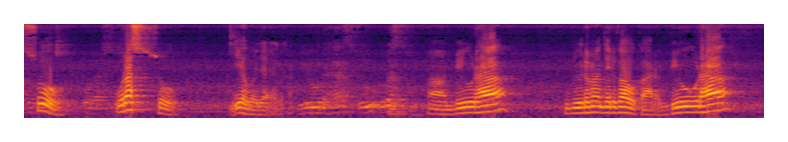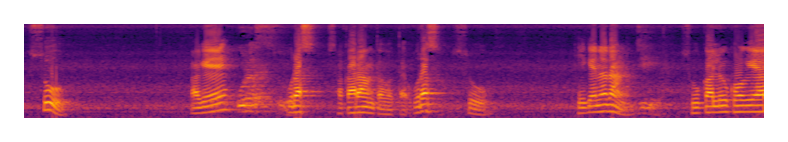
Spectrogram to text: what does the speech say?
सु उरस सु ये हो जाएगा। हाँ व्यूढ़ व्यूढ़ में दीर्घ उकार व्यूढ़ सु आगे? उरस उरस सकारांत होता है। उरस सु ठीक है नारायण सु का लोक हो गया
